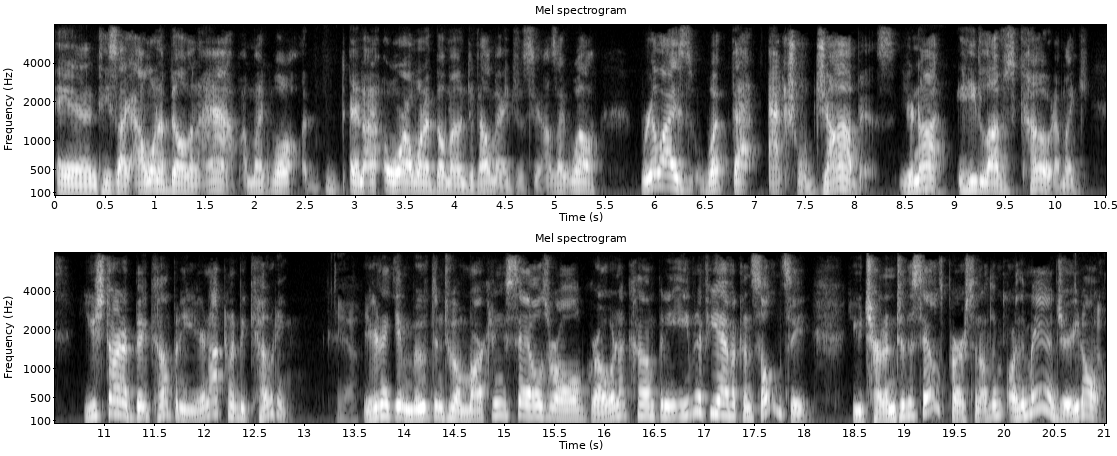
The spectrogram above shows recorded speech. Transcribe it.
And he's like, I want to build an app. I'm like, well, and I, or I want to build my own development agency. I was like, well, realize what that actual job is. You're not. He loves code. I'm like, you start a big company, you're not going to be coding. Yeah. You're going to get moved into a marketing sales role, grow in a company. Even if you have a consultancy, you turn into the salesperson or the or the manager. You don't. Yeah.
